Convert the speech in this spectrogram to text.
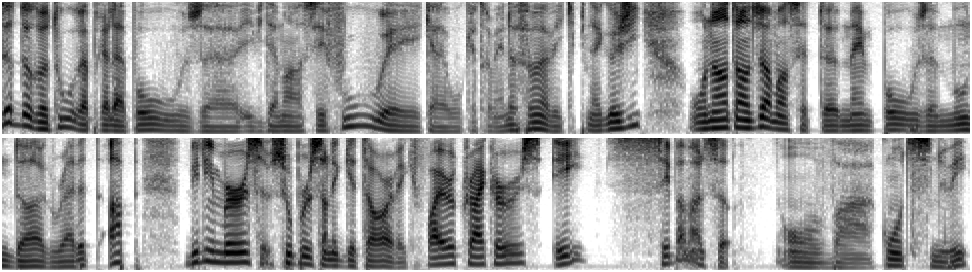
Vous êtes de retour après la pause, euh, évidemment c'est fou, et au 89.1 avec Hypnagogie. On a entendu avant cette même pause Moondog Rabbit Up, Billy Murs Supersonic Guitar avec Firecrackers, et c'est pas mal ça. On va continuer,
